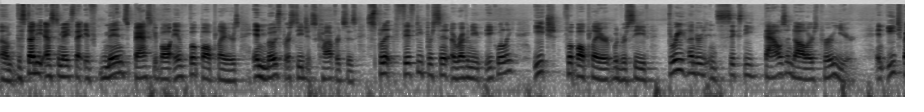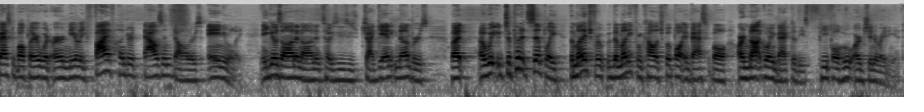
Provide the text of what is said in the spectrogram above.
Um, the study estimates that if men's basketball and football players in most prestigious conferences split 50% of revenue equally, each football player would receive $360,000 per year and each basketball player would earn nearly $500,000 annually. And he goes on and on and tells you these gigantic numbers. But uh, we, to put it simply, the money, for, the money from college football and basketball are not going back to these people who are generating it.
